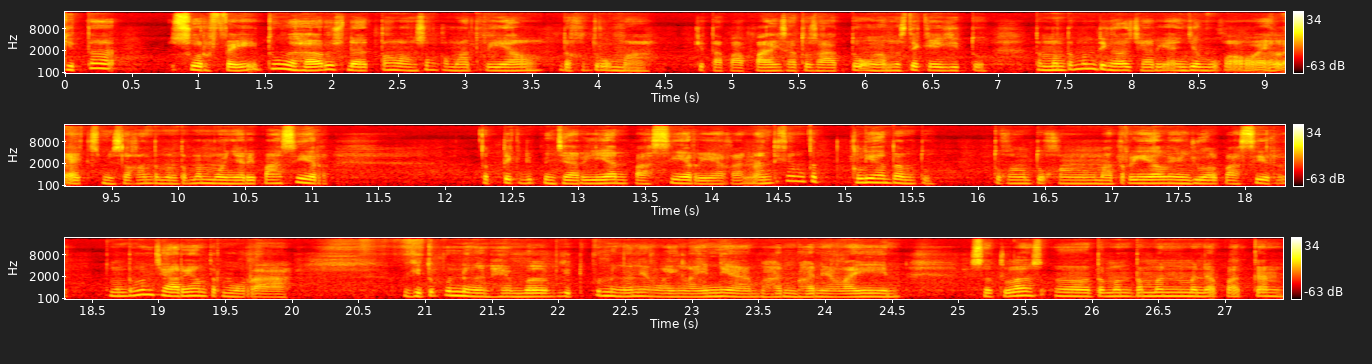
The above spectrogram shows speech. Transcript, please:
Kita survei itu nggak harus datang langsung ke material deket rumah kita papai satu-satu nggak mesti kayak gitu. Teman-teman tinggal cari aja buka OLX misalkan teman-teman mau nyari pasir. Ketik di pencarian pasir ya kan? Nanti kan ke kelihatan tuh tukang-tukang material yang jual pasir. Teman-teman cari yang termurah. Begitupun dengan hebel begitupun dengan yang lain-lainnya bahan-bahan yang lain. Setelah uh, teman-teman mendapatkan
